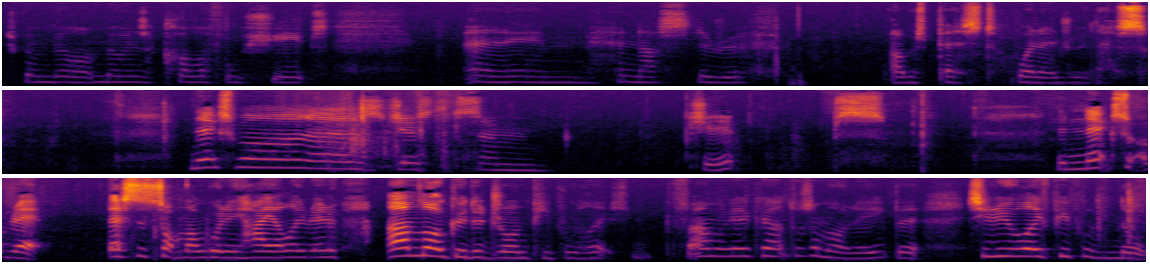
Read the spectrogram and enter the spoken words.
It's going to be like millions of colourful shapes, um, and that's the roof. I was pissed when I drew this. Next one is just some chips. The next, right, this is something I'm going to highlight right now. I'm not good at drawing people. Like Family characters, I'm alright, but see real life people, no.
